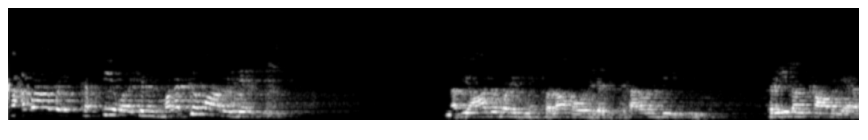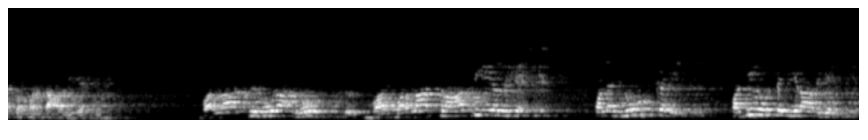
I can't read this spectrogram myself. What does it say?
கபாவை கட்டியவர்களின் மலக்குமாறுகள் நபி ஆதம் அலி அவர்கள் கலந்து ஸ்ரீலங்காவில் இறக்கப்பட்டார்கள். வரலாற்று நூறா வரலாற்று ஆசிரியர்கள் பல நூல்களை பதிவு செய்கிறார்கள்.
